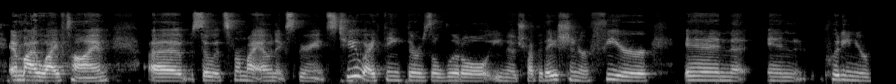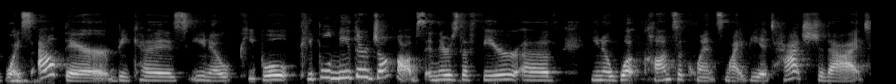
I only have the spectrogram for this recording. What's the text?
in my lifetime. Uh, so it's from my own experience too. I think there's a little, you know, trepidation or fear in in putting your voice out there because you know people people need their jobs and there's the fear of you know what consequence might be attached to that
